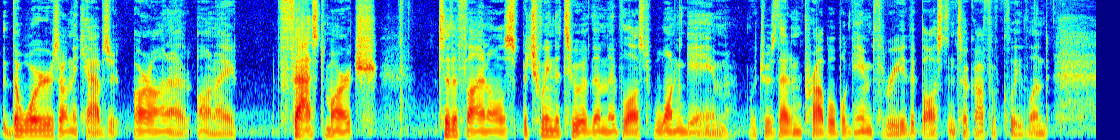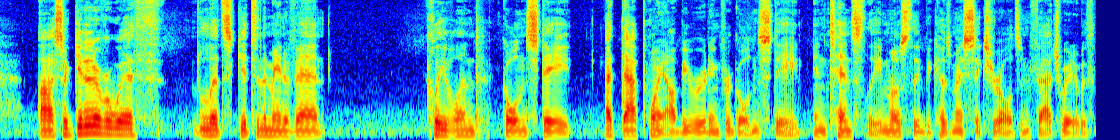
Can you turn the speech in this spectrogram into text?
the Warriors on the Cavs are, are on a on a fast march to the finals. Between the two of them, they've lost one game, which was that improbable game three that Boston took off of Cleveland. Uh, so get it over with. Let's get to the main event. Cleveland, Golden State at that point, I'll be rooting for Golden State intensely, mostly because my six year old's infatuated with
